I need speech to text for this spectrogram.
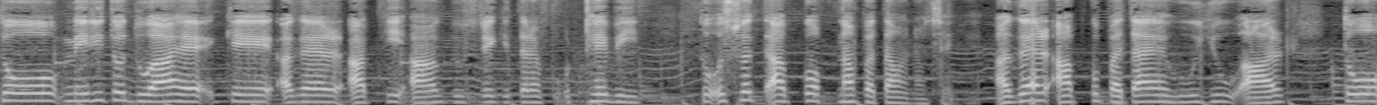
तो मेरी तो दुआ है कि अगर आपकी आँख दूसरे की तरफ़ उठे भी तो उस वक्त आपको अपना पता होना चाहिए। अगर आपको पता है हु यू आर तो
